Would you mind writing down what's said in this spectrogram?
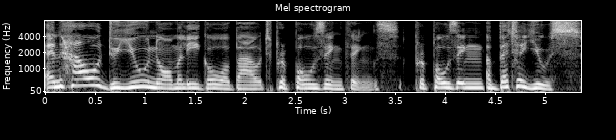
And how do you normally go about proposing things, proposing a better use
